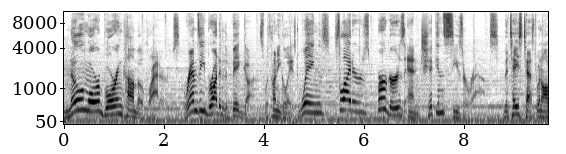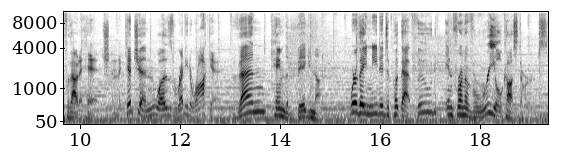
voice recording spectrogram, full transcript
No more boring combo platters. Ramsay brought in the big guns with honey glazed wings, sliders, burgers, and chicken Caesar wraps. The taste test went off without a hitch, and the kitchen was ready to rock it. Then came the big night, where they needed to put that food in front of real customers.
